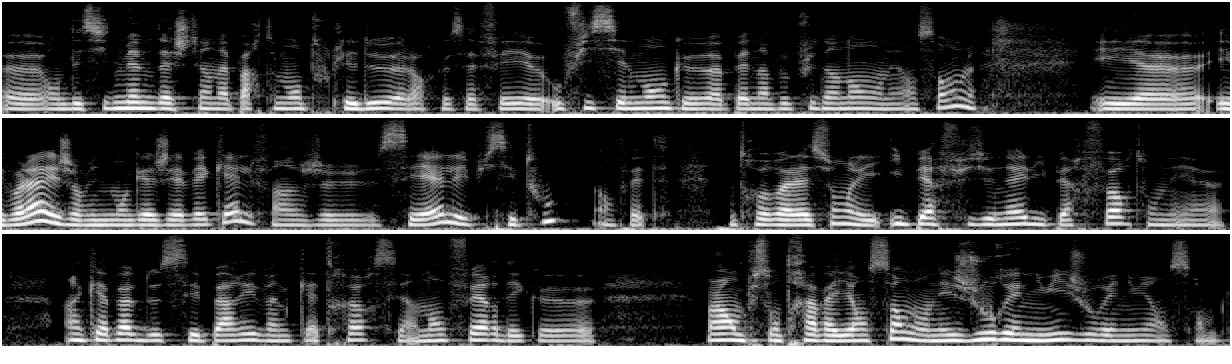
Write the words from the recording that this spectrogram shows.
on décide même d'acheter un appartement toutes les deux, alors que ça fait officiellement qu'à peine un peu plus d'un an, on est ensemble. Et, et voilà, et j'ai envie de m'engager avec elle. Enfin, c'est elle, et puis c'est tout, en fait. Notre relation, elle est hyper fusionnelle, hyper forte. On est incapable de se séparer 24 heures. C'est un enfer dès que. Voilà, en plus, on travaille ensemble. On est jour et nuit, jour et nuit ensemble.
